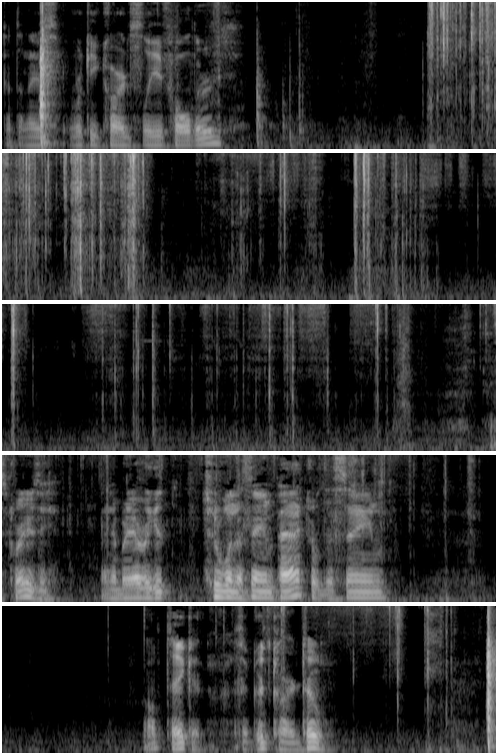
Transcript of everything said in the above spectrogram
Got the nice rookie card sleeve holders. Crazy. Anybody ever get two in the same pack of the same I'll take it. It's a good card, too. There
